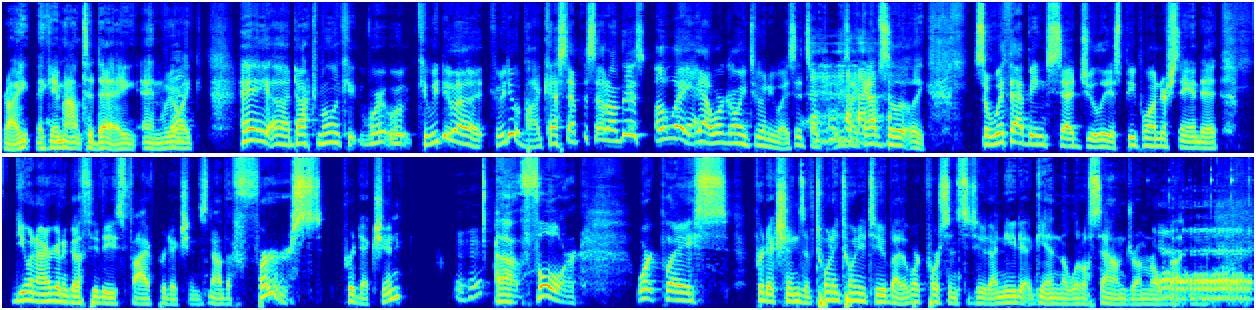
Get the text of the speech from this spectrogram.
right? They came out today, and we yeah. were like, "Hey, uh, Dr. Mullen, can, we're, we're, can, we do a can we do a podcast episode on this?" Oh wait, yeah, yeah we're going to anyways. It's okay. He's like, "Absolutely." So with that being said, Julius, people understand it. You and I are going to go through these five predictions. Now, the first prediction mm-hmm. uh, for workplace predictions of 2022 by the Workforce Institute. I need again the little sound drum roll button.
